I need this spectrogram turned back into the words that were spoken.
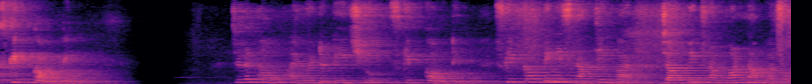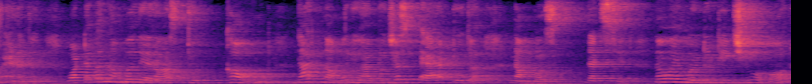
skip counting. Children, now I am going to teach you skip counting. Skip counting is nothing but jumping from one number to another. Whatever number they are asked to count, that number you have to just add to the numbers. That's it. Now I am going to teach you about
